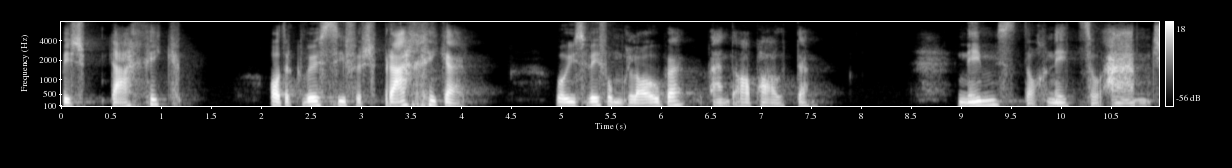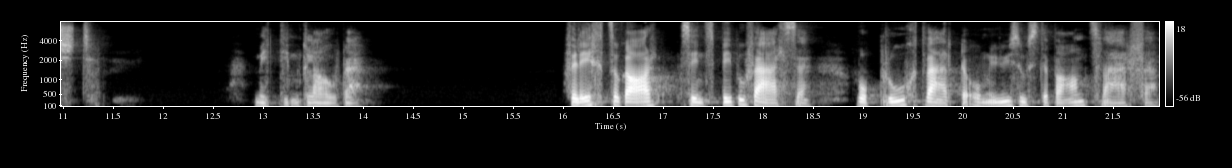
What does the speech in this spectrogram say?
Bestechung oder gewisse Versprechungen, die uns wie vom Glauben abhalten Nimm's doch nicht so ernst mit dem Glauben. Vielleicht sogar sind es Bibelverse, die gebraucht werden, um uns aus der Bahn zu werfen.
